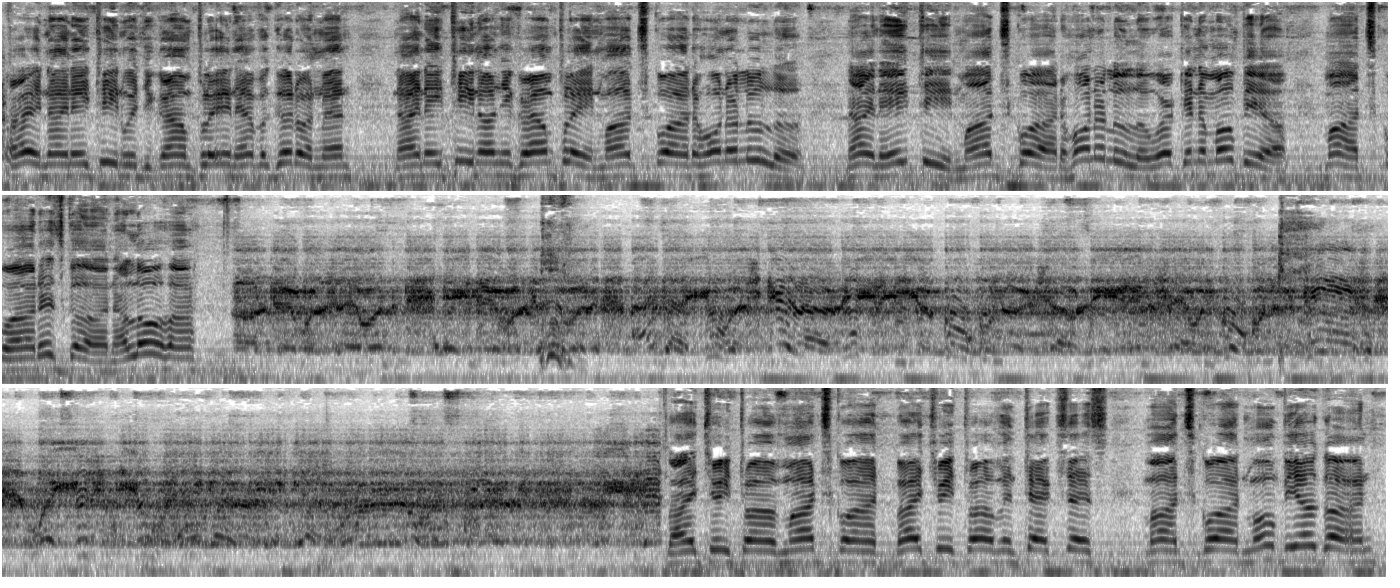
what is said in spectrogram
All right, 918 with your ground plane. Have a good one, man. 918 on your ground plane. Mod Squad, Honolulu. 918, Mod Squad, Honolulu. Working the mobile. Mod Squad is gone. Aloha. By 312 Mod Squad. By 312 in Texas. Mod Squad, mobile gone.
